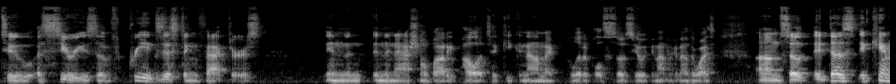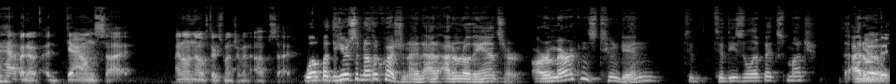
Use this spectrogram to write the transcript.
to a series of pre-existing factors in the in the national body politic, economic, political, socioeconomic, and otherwise. Um, so it does it can have a, a, downside. I don't know if there's much of an upside. Well, but here's another question, and I, I don't know the answer. Are Americans tuned in to, to these Olympics much? I don't. No, they,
